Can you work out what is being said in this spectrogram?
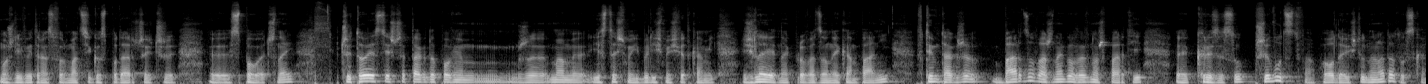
możliwej transformacji gospodarczej czy e, społecznej? Czy to jest jeszcze tak, dopowiem, że mamy, jesteśmy i byliśmy świadkami źle jednak prowadzonej kampanii, w tym także bardzo ważnego wewnątrz partii e, kryzysu przywództwa po odejściu Donalda Tuska.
